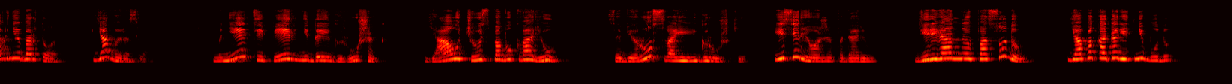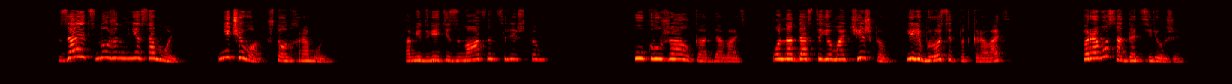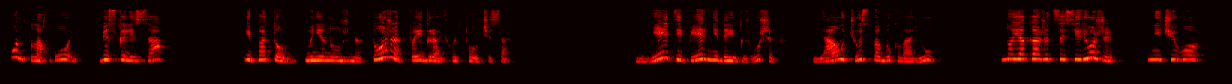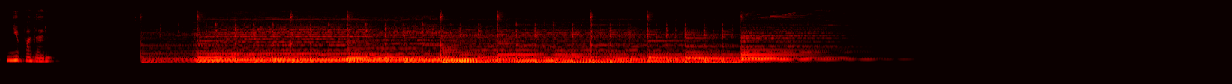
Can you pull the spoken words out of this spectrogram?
Агния Барто, я выросла. Мне теперь не до игрушек. Я учусь по букварю. Соберу свои игрушки и Сереже подарю. Деревянную посуду я пока дарить не буду. Заяц нужен мне самой. Ничего, что он хромой. А медведь измазан слишком. Куклу жалко отдавать. Он отдаст ее мальчишкам или бросит под кровать. Паровоз отдать Сереже? Он плохой, без колеса. И потом, мне нужно тоже поиграть хоть полчаса. Мне теперь не до игрушек. Я учусь по букварю. Но я, кажется, Сереже ничего не подарю.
